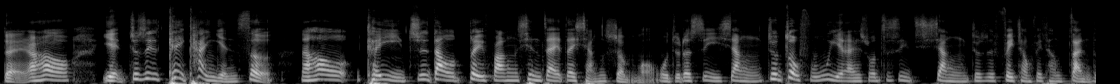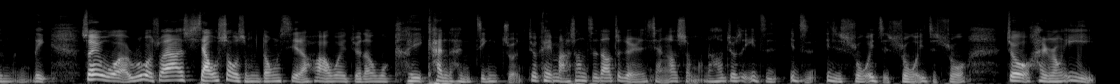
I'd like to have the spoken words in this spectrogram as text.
对，然后也就是可以看颜色。然后可以知道对方现在在想什么，我觉得是一项，就做服务业来说，这是一项就是非常非常赞的能力。所以，我如果说要销售什么东西的话，我也觉得我可以看得很精准，就可以马上知道这个人想要什么，然后就是一直一直一直说，一直说，一直说，就很容易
